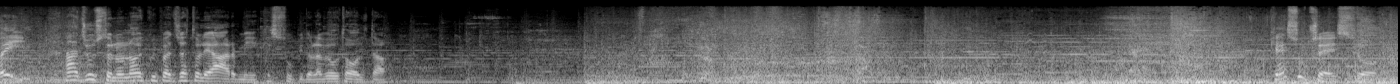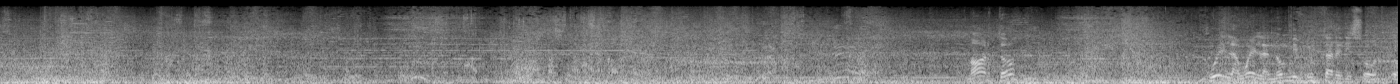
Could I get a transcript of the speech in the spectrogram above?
Ehi! Ah, giusto, non ho equipaggiato le armi. Che stupido, l'avevo tolta. Che è successo? Morto? Quella, quella, non mi buttare di sotto.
